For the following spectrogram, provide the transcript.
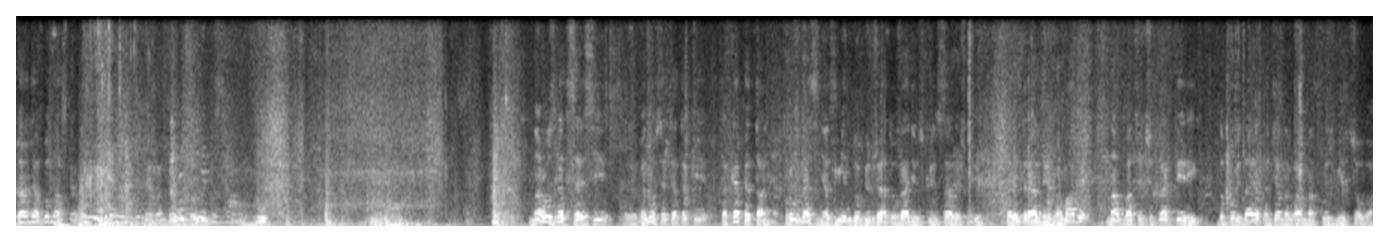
Так, так, будь ласка, ми вам приготовили. На розгляд сесії е, виносяться таке питання про внесення змін до бюджету Радівської селищної територіальної громади на 24 рік. Доповідає Тетяна Івановна Кузніцова.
